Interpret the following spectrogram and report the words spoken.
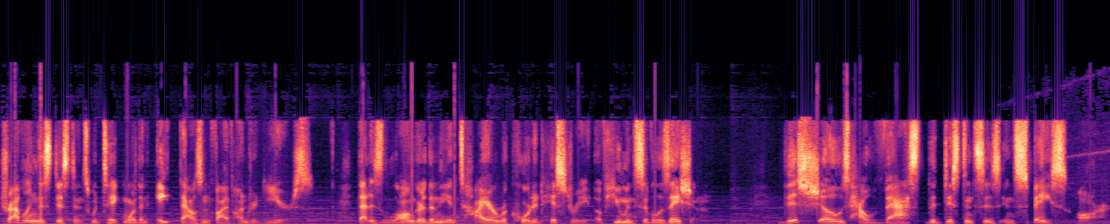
traveling this distance would take more than 8,500 years. That is longer than the entire recorded history of human civilization. This shows how vast the distances in space are.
